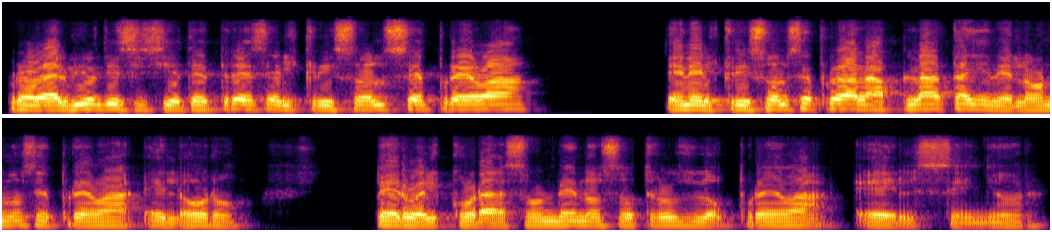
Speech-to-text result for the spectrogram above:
Proverbios 17:3, el crisol se prueba, en el crisol se prueba la plata y en el horno se prueba el oro pero el corazón de nosotros lo prueba el Señor.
